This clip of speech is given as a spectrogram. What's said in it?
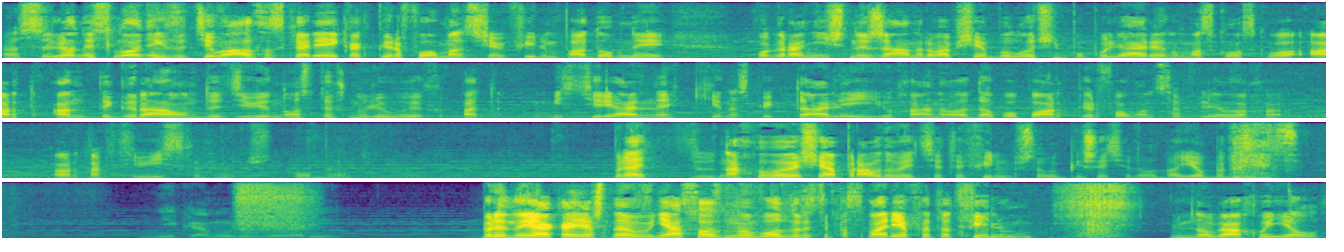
Зеленый слоник затевался скорее как перформанс, чем фильм. Подобный пограничный жанр вообще был очень популярен у московского арт-андеграунда 90-х нулевых. От мистериальных киноспекталей Юханова до поп-арт перформансов левых арт-активистов. Что, блядь? Блядь, нахуй вы вообще оправдываете этот фильм? Что вы пишете, долбоебы, блядь? Никому не говори. Блин, ну я, конечно, в неосознанном возрасте, посмотрев этот фильм, немного охуел.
